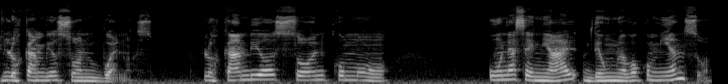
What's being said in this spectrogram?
los cambios son buenos. Los cambios son como una señal de un nuevo comienzo,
